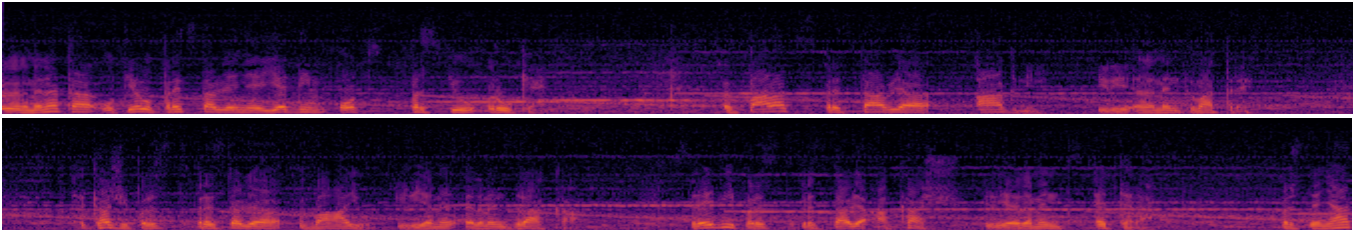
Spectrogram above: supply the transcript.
elemenata u tijelu predstavljen je jednim od prstiju ruke. Palac predstavlja agni ili element vatre. Kaži prst predstavlja vaju ili element zraka. Srednji prst predstavlja akaš ili element etera. Prstenjak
